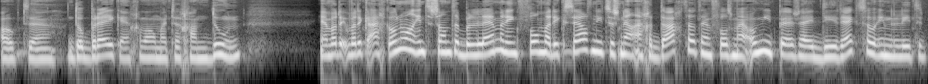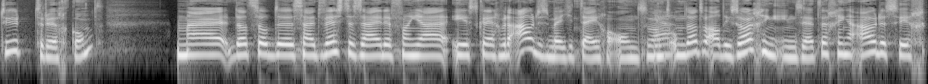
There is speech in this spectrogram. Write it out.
ook te doorbreken en gewoon maar te gaan doen. En wat ik, wat ik eigenlijk ook nog wel een interessante belemmering vond, waar ik zelf niet zo snel aan gedacht had en volgens mij ook niet per se direct zo in de literatuur terugkomt. Maar dat ze op de Zuidwesten zeiden van ja, eerst kregen we de ouders een beetje tegen ons. Want omdat we al die zorg gingen inzetten, gingen ouders zich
